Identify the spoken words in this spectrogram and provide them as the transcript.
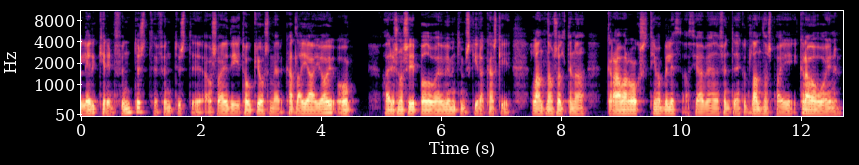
leirkerinn fundust. Þau fundust á svæði í Tókjó sem er kallað jájói og það er svona svipað og við myndum skýra kannski landnámsöldina gravarvóks tímabilið af því að við hefðum fundið einhvern landnámsbæ í gravavóginum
